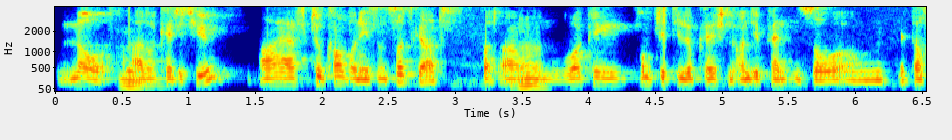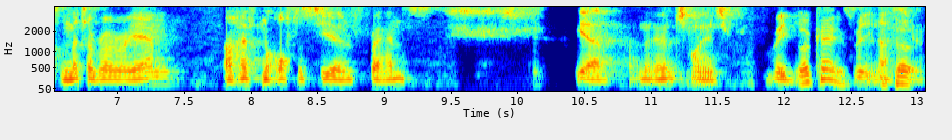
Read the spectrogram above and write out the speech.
No, no. I'm located here. I have two companies in Stuttgart, but I'm oh. working completely location independent, so um, it doesn't matter where I am. I have my office here in France. Yeah, and I enjoy it. Really, okay, it's really nice so, here.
